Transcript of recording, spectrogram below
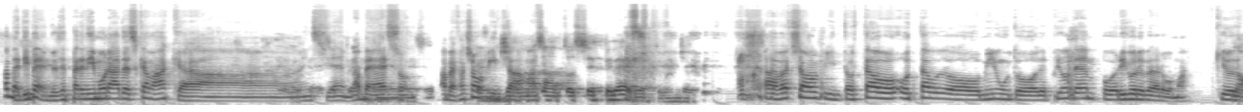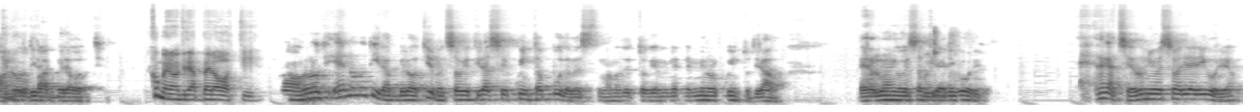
Vabbè, dipende, se prendi Morata e Scamacca insieme. Vabbè, adesso, vabbè, facciamo finta. Giamma Santos e Pelé. Ah, facciamo finta, ottavo, ottavo minuto del primo tempo, rigore per la Roma. Chi lo, No, chi lo a batte? Belotti. Come non tira Belotti? No, non lo, ti- eh, non lo tira Belotti. Io pensavo che tirasse il quinto a Budapest, mi hanno detto che ne- nemmeno il quinto tirava. Era l'unico che sa tirare i rigori. Eh, ragazzi, era l'unico che sa tirare i rigori, eh?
